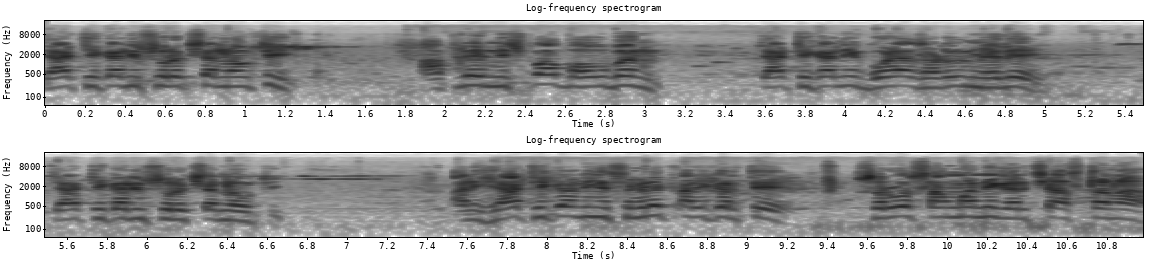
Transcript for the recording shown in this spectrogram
त्या ठिकाणी सुरक्षा नव्हती. आपले निष्पाप भाऊबंद त्या ठिकाणी गोळ्या झाडून मेले त्या ठिकाणी सुरक्षा नव्हती. आणि ह्या ठिकाणी सगळे कार्यकर्ते सर्वसामान्य घरचे असताना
